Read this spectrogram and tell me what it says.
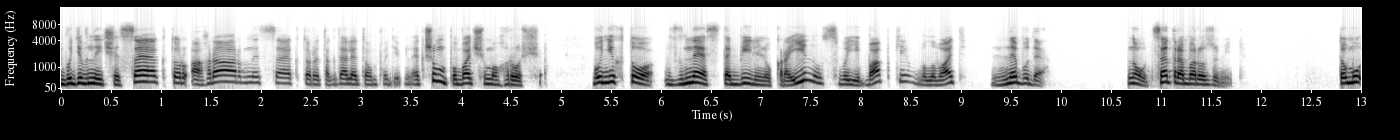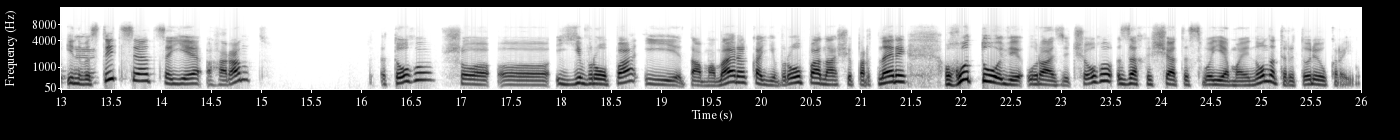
будівничий сектор, аграрний сектор і так далі. Тому подібне. Якщо ми побачимо гроші, бо ніхто в нестабільну країну свої бабки вливати не буде. Ну, це треба розуміти. Тому інвестиція це є гарант того, що е, Європа і там Америка, Європа, наші партнери готові у разі чого захищати своє майно на території України.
